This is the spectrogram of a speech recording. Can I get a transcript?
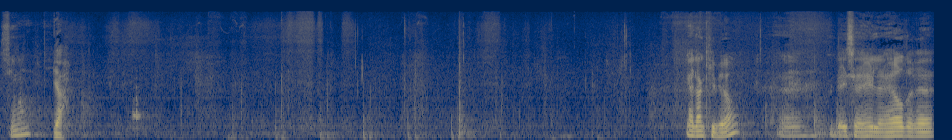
Simon? Ja. Ja, dankjewel. Uh, deze hele heldere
